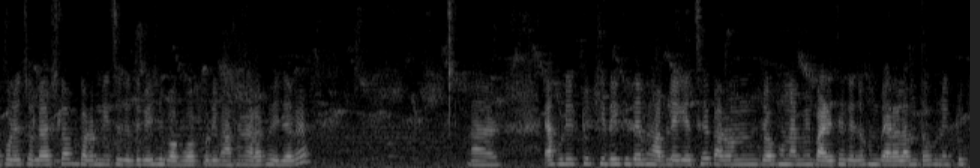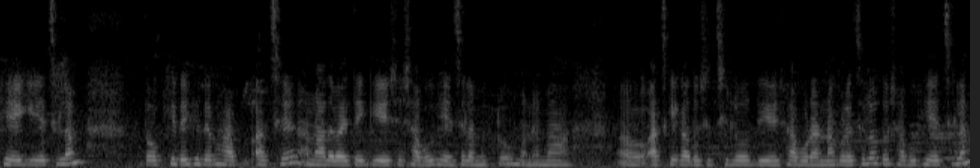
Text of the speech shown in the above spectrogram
ওপরে চলে আসলাম, কারণ নিচে যদি বেশি বকবক করি, মাথা খারাপ হয়ে যাবে। আর এখন একটু খিদে খিদে ভাব লেগেছে, কারণ যখন আমি বাড়ি থেকে যখন বেরালাম তখন একটু খেয়ে গিয়েছিলাম। তো খিদে খিদে ভাব আছে আমাদের বাড়িতে গিয়ে এসে সাবু খেয়েছিলাম একটু। মানে মা আজকে একাদশী ছিল দিয়ে সাবু রান্না করেছিল, তো সাবু খেয়েছিলাম।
